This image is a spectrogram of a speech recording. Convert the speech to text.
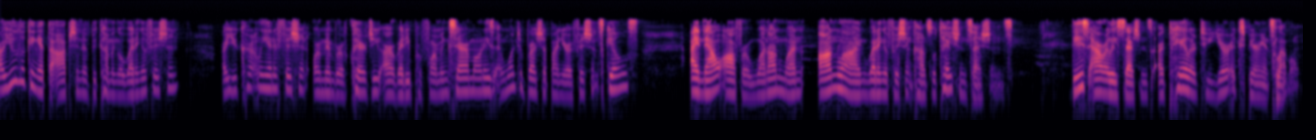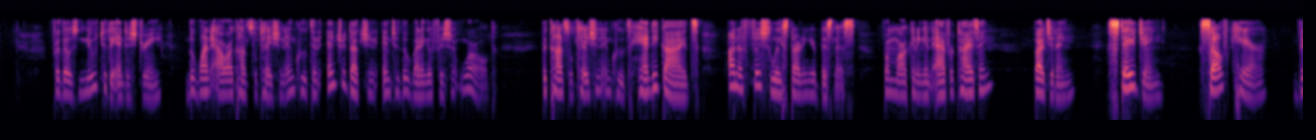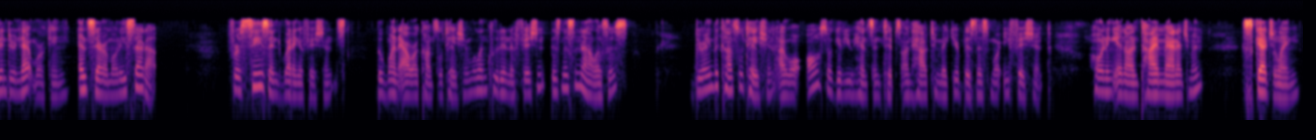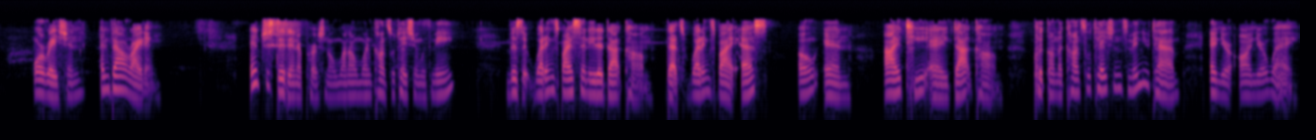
Are you looking at the option of becoming a wedding officiant? Are you currently an officiant or member of clergy already performing ceremonies and want to brush up on your officiant skills? I now offer one on one online wedding officiant consultation sessions. These hourly sessions are tailored to your experience level. For those new to the industry, the one hour consultation includes an introduction into the wedding officiant world. The consultation includes handy guides on officially starting your business from marketing and advertising, budgeting, staging, self care, vendor networking, and ceremony setup. For seasoned wedding officiants, the one hour consultation will include an efficient business analysis. During the consultation, I will also give you hints and tips on how to make your business more efficient, honing in on time management, scheduling, oration, and vow writing. Interested in a personal one on one consultation with me? Visit weddingsbysonita.com. That's weddings by S O N ita.com. Click on the Consultations menu tab and you're on your way.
